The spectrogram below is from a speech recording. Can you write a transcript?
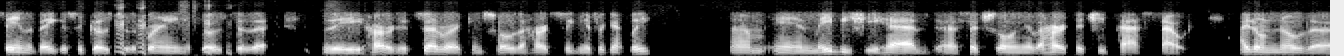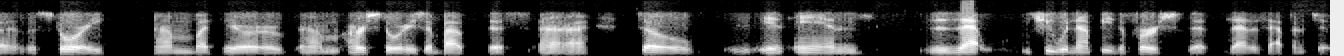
stay in the vagus, it goes to the brain, it goes to the the heart, etc. It can slow the heart significantly. Um, and maybe she had uh, such slowing of the heart that she passed out. I don't know the the story, um, but there are um, are stories about this. Uh, so, and that she would not be the first that that has happened to.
